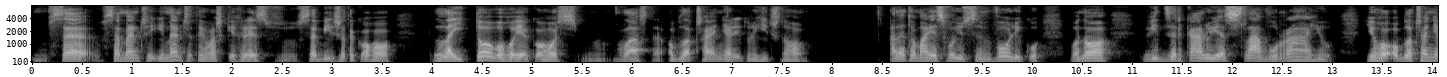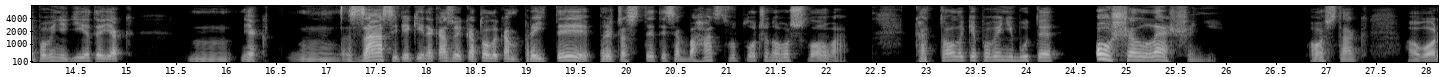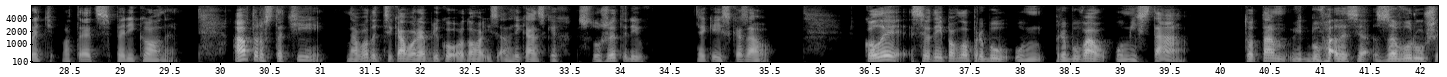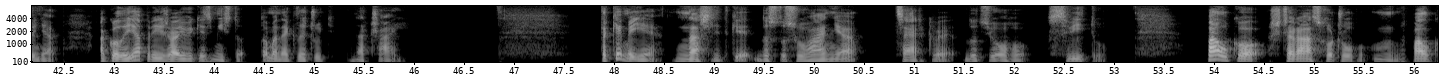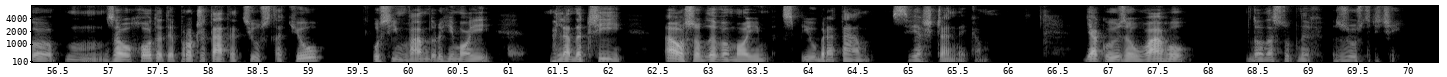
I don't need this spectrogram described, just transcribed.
Все, все менше і менше тих важких риз, все більше такого лайтового якогось, власне, облачення літургічного. Але то має свою символіку, воно віддзеркалює славу раю. Його облачення повинні діяти як, як засіб, який наказує католикам прийти, причаститися багатству плоченого слова. Католики повинні бути ошелешені. Ось так говорить отець Періконе. Автор статті наводить цікаву репліку одного із англіканських служителів, який сказав: коли святий Павло прибув у, прибував у міста, то там відбувалися заворушення. А коли я приїжджаю в якесь місто, то мене кличуть на чай. Такими є наслідки достосування церкви до цього світу. Палко ще раз хочу палко заохотити прочитати цю статтю усім вам, дорогі мої глядачі, а особливо моїм співбратам священникам. Дякую за увагу. До наступних зустрічей.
